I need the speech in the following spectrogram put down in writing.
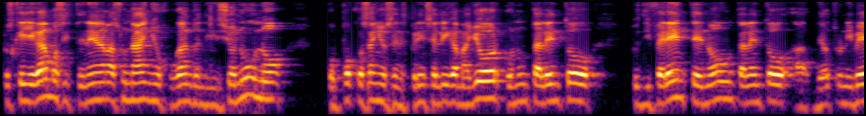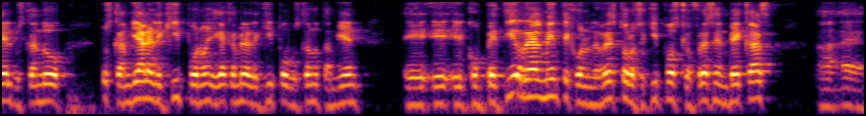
pues que llegamos y tener nada más un año jugando en División 1, con pocos años en experiencia en Liga Mayor, con un talento pues diferente, ¿no? Un talento ah, de otro nivel, buscando pues cambiar al equipo, ¿no? Llegar a cambiar el equipo, buscando también eh, eh, competir realmente con el resto de los equipos que ofrecen becas, ah, eh,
